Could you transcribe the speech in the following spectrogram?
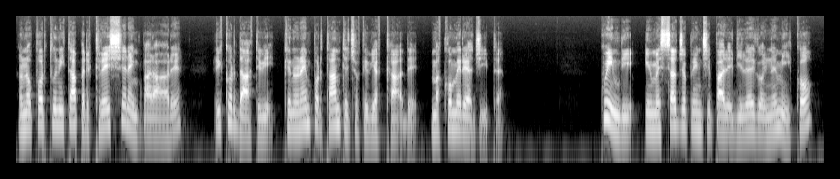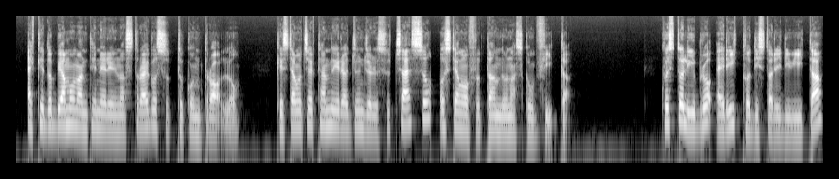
È un'opportunità per crescere e imparare. Ricordatevi che non è importante ciò che vi accade, ma come reagite. Quindi il messaggio principale di Lego il nemico è che dobbiamo mantenere il nostro ego sotto controllo, che stiamo cercando di raggiungere il successo o stiamo affrontando una sconfitta. Questo libro è ricco di storie di vita,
